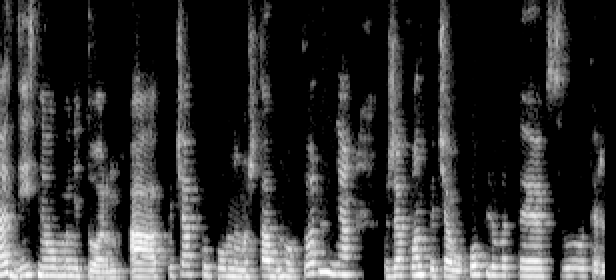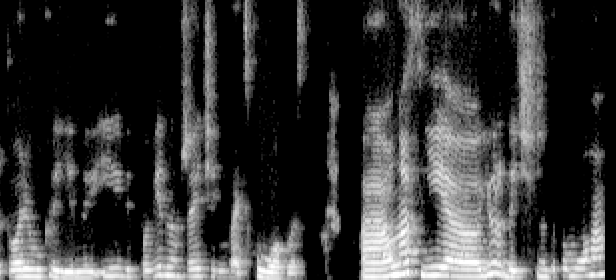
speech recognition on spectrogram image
Та здійснював моніторинг. А з початку повномасштабного вторгнення вже фонд почав охоплювати всю територію України і відповідно вже Чернівецьку область. Е, У нас є юридична допомога.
